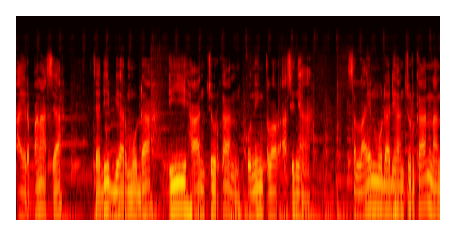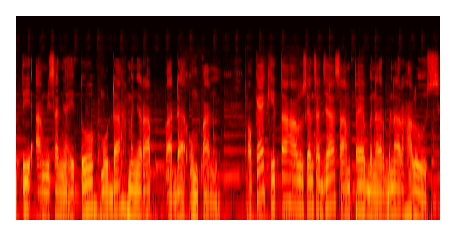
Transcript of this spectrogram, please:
air panas ya. Jadi biar mudah dihancurkan kuning telur asinnya. Selain mudah dihancurkan nanti amisannya itu mudah menyerap pada umpan. Oke kita haluskan saja sampai benar-benar halus.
